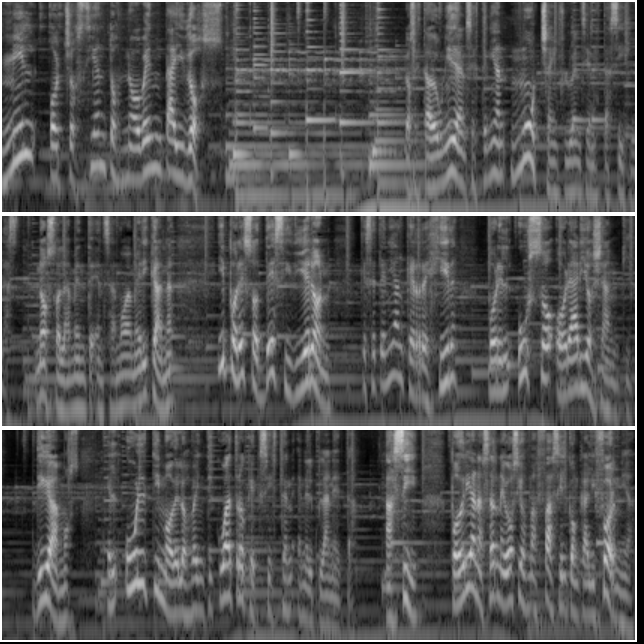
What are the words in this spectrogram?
1892. Los estadounidenses tenían mucha influencia en estas islas, no solamente en Samoa Americana, y por eso decidieron que se tenían que regir por el uso horario yanqui, digamos, el último de los 24 que existen en el planeta. Así, podrían hacer negocios más fácil con California,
